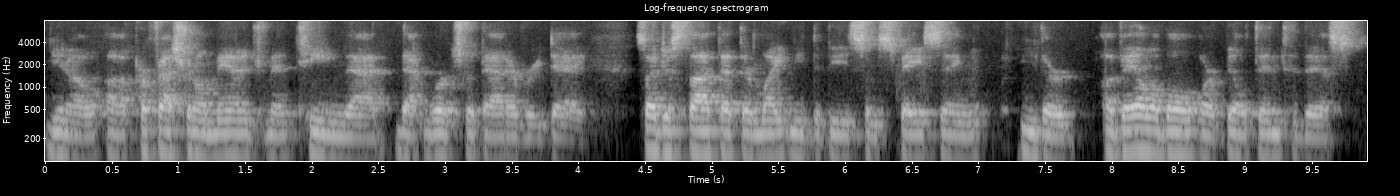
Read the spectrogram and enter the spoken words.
you know a professional management team that that works with that every day. So I just thought that there might need to be some spacing either available or built into this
